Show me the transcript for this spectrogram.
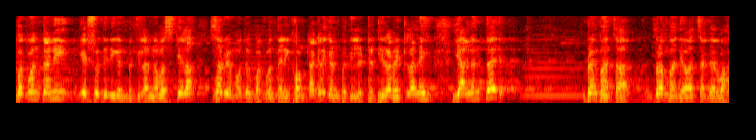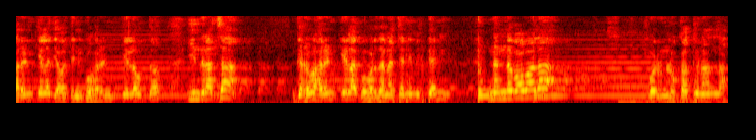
भगवंतांनी यशोदिनी गणपतीला नवस केला. सर्व मोदक भगवंतांनी खाऊन टाकले. गणपतीला टठीरा भेटला नाही. यानंतर ब्रह्माचा ब्रह्मदेवाचा गर्वहरण केला. जेव्हा त्यांनी गोहरण केलं होतं इंद्राचा गर्वहरण केला. गोवर्धनाच्या निमित्ताने नंदबाबाला वरून लोकातून आणला.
